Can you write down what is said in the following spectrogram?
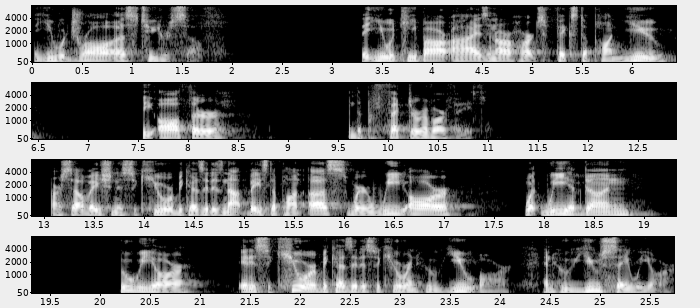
that you would draw us to yourself, that you would keep our eyes and our hearts fixed upon you, the author and the perfecter of our faith. Our salvation is secure because it is not based upon us, where we are, what we have done, who we are. It is secure because it is secure in who you are and who you say we are.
